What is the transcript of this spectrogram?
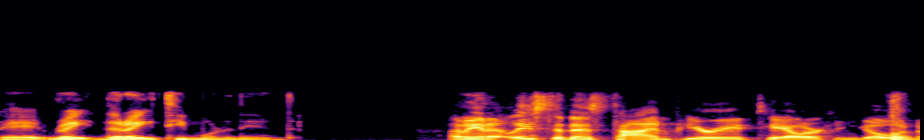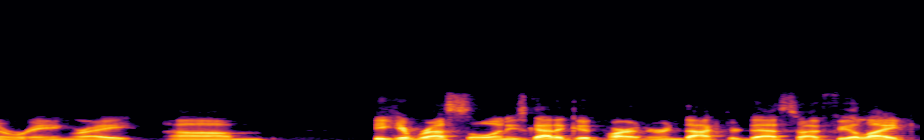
uh, right the right team won in the end. I mean, at least in this time period, Taylor can go in the ring, right? Um, he can wrestle, and he's got a good partner in Doctor Death. So I feel like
